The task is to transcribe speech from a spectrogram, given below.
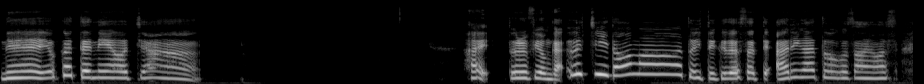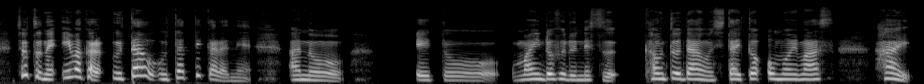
ねえ、よかったね、おーちゃん。はい。トルピョンが、うちどうもーと言ってくださってありがとうございます。ちょっとね、今から歌を歌ってからね、あの、えっ、ー、と、マインドフルネスカウントダウンしたいと思います。はい。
